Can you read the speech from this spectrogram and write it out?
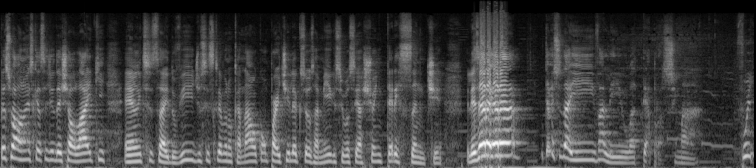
Pessoal, não esqueça de deixar o like é, antes de sair do vídeo, se inscreva no canal, compartilha com seus amigos se você achou interessante. Beleza, galera? Então é isso daí, valeu, até a próxima. Fui!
